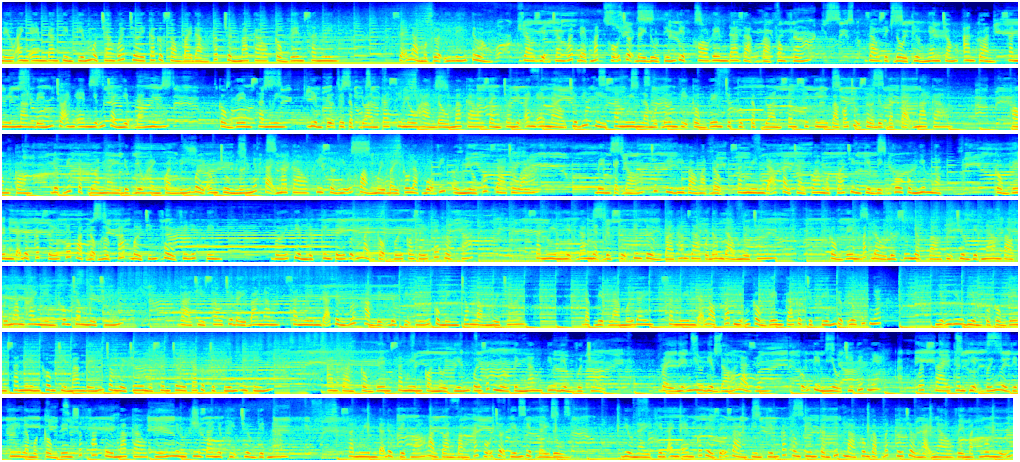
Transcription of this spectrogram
Nếu anh em đang tìm kiếm một trang web chơi cá cược sòng bài đẳng cấp chuẩn Macau, cổng game Sunwin sẽ là một gợi ý lý tưởng. Giao diện trang web đẹp mắt, hỗ trợ đầy đủ tiếng Việt, kho game đa dạng và phong phú. Giao dịch đổi thưởng nhanh chóng, an toàn, Sunwin mang đến cho anh em những trải nghiệm đáng nhớ. Cổng game Sunwin, điểm tựa từ tập đoàn casino hàng đầu Macau dành cho những anh em nào chưa biết thì Sunwin là một đơn vị cổng game trực thuộc tập đoàn Sun City và có trụ sở được đặt tại Macau. Hong Kong, được biết tập đoàn này được điều hành quản lý bởi ông trùm lớn nhất tại Macau khi sở hữu khoảng 17 câu lạc bộ VIP ở nhiều quốc gia châu Á. Bên cạnh đó, trước khi đi vào hoạt động, Sunwin đã phải trải qua một quá trình kiểm định vô cùng nghiêm ngặt. Cổng game đã được cấp giấy phép hoạt động hợp pháp bởi chính phủ Philippines. Với tiềm lực kinh tế vững mạnh cộng với có giấy phép hợp pháp, Sunwin hiện đang nhận được sự tin tưởng và tham gia của đông đảo người chơi. Cổng game bắt đầu được du nhập vào thị trường Việt Nam vào cuối năm 2019. Và chỉ sau chưa đầy 3 năm, Sunwin đã từng bước khẳng định được vị thế của mình trong lòng người chơi. Đặc biệt là mới đây, Sunwin đã lọt top những cổng game cá cược trực tuyến được yêu thích nhất. Những ưu điểm của cổng game Sunwin không chỉ mang đến cho người chơi một sân chơi cá cược trực tuyến uy tín. An toàn, cổng game Sunwin còn nổi tiếng với rất nhiều tính năng, ưu điểm vượt trội. Vậy những ưu điểm đó là gì? Cũng tìm hiểu chi tiết nhé. Website thân thiện với người Việt tuy là một cổng game xuất phát từ Macau thế nhưng khi gia nhập thị trường Việt Nam, Sunwin đã được Việt hóa hoàn toàn bằng cách hỗ trợ tiếng Việt đầy đủ. Điều này khiến anh em có thể dễ dàng tìm kiếm các thông tin cần thiết mà không gặp bất cứ trở ngại nào về mặt ngôn ngữ.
